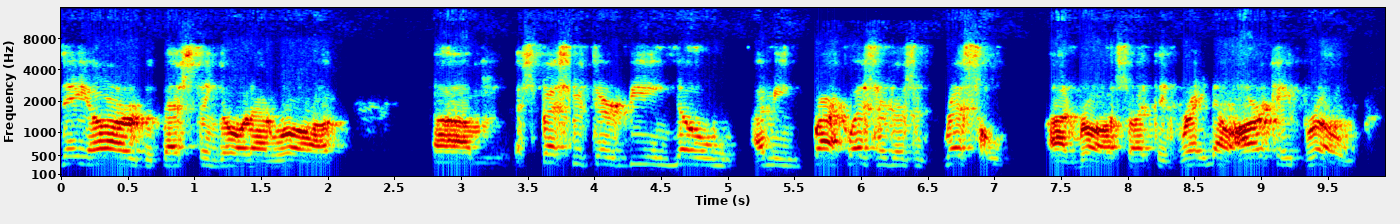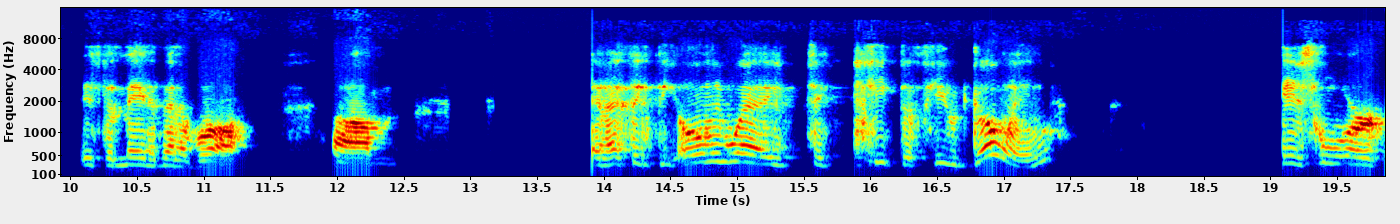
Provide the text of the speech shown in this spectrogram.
They are the best thing going on Raw. Um, especially with there being no. I mean, Brock Lesnar doesn't wrestle on Raw, so I think right now RK Bro is the main event of Raw. Um, and I think the only way to keep the feud going is for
